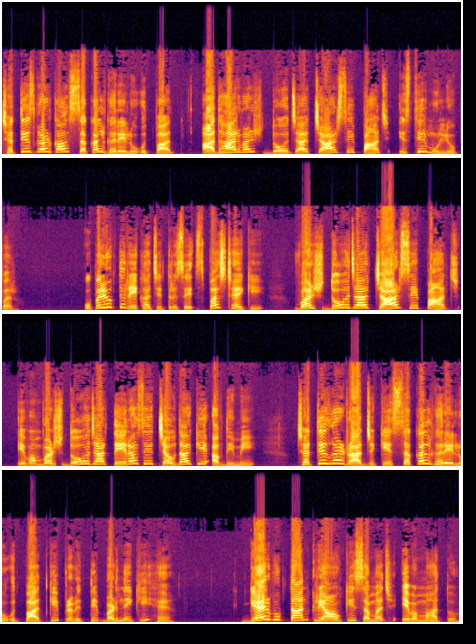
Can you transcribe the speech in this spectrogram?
छत्तीसगढ़ का सकल घरेलू उत्पाद आधार वर्ष 2004 से 5 स्थिर मूल्यों पर। उपर्युक्त रेखा चित्र से स्पष्ट है कि वर्ष 2004 से 5 एवं वर्ष 2013 से 14 की अवधि में छत्तीसगढ़ राज्य के सकल घरेलू उत्पाद की प्रवृत्ति बढ़ने की है। गैर भुगतान क्रियाओं की समझ एवं महत्व।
